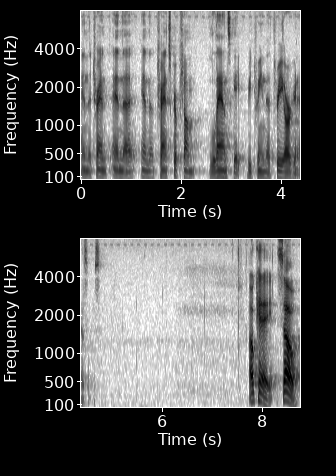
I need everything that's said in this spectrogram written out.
in, the in, the, in the transcriptome landscape between the three organisms. Okay, so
